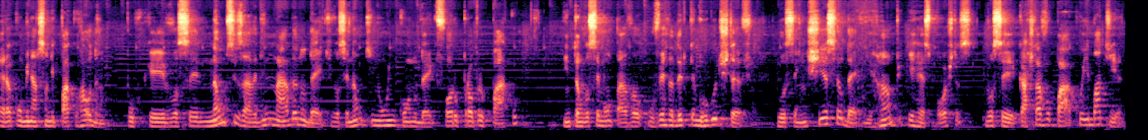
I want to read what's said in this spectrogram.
era a combinação de Paco Haldan porque você não precisava de nada no deck, você não tinha um Incon no deck fora o próprio Paco, então você montava o verdadeiro Temur Good Stuff. Você enchia seu deck de ramp e respostas, você castava o Paco e batia.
